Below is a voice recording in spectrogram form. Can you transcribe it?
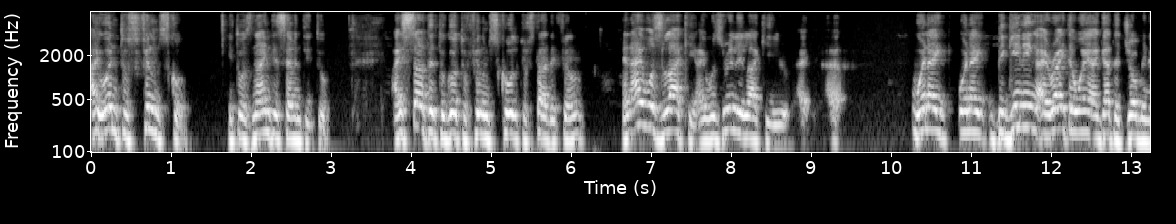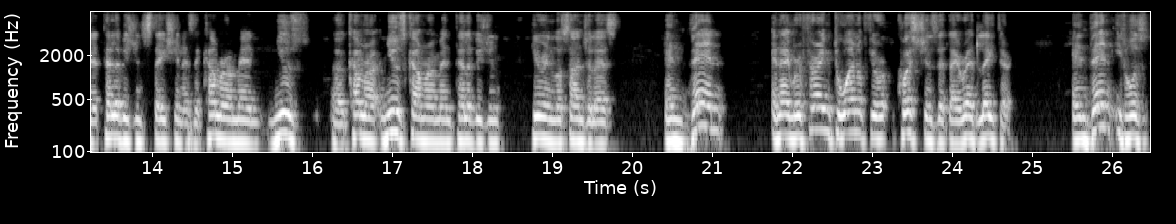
I went to film school. It was 1972. I started to go to film school to study film. And I was lucky. I was really lucky. I, uh, when I when I beginning, I right away I got a job in a television station as a cameraman, news uh, camera news cameraman, television here in Los Angeles, and then, and I'm referring to one of your questions that I read later, and then it was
